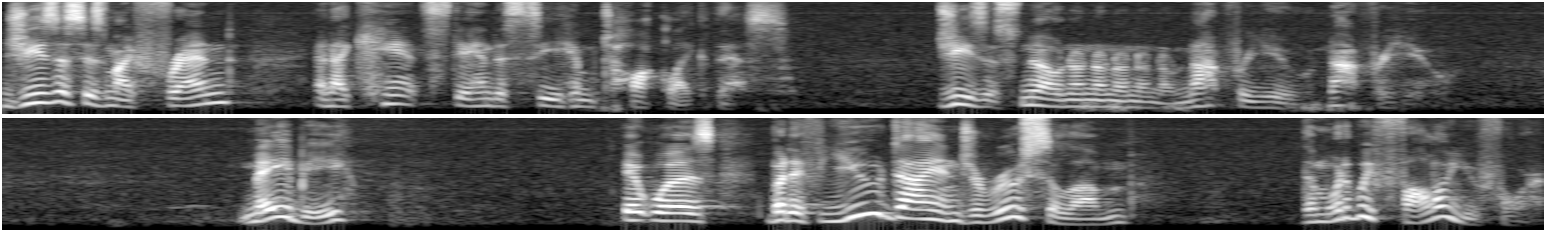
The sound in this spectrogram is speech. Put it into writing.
Jesus is my friend, and I can't stand to see him talk like this. Jesus, no, no, no, no, no, no, not for you, not for you. Maybe it was, but if you die in Jerusalem, then what do we follow you for?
